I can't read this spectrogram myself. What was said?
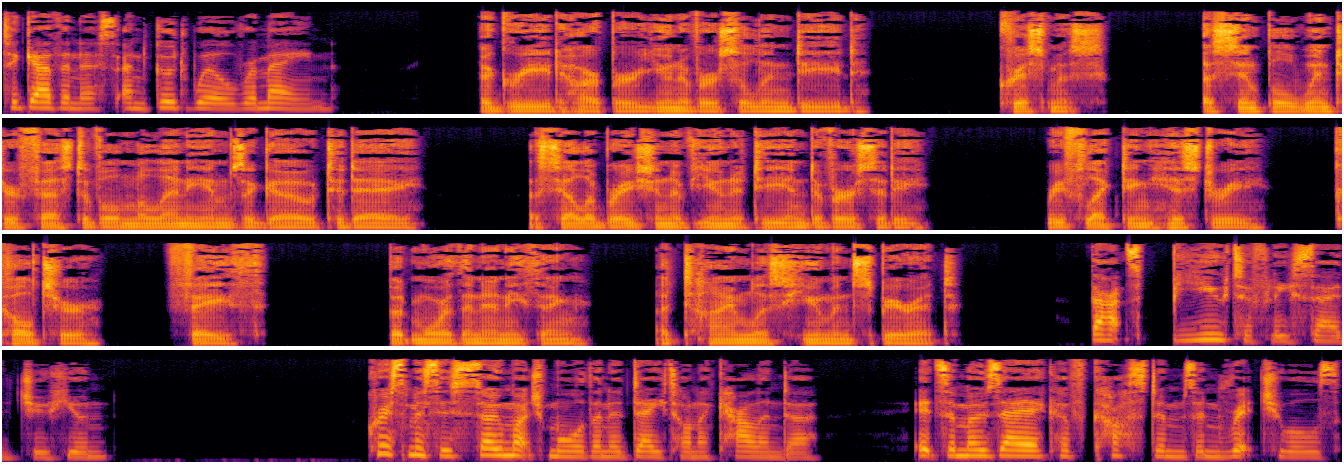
togetherness, and goodwill remain. Agreed, Harper, universal indeed. Christmas, a simple winter festival millenniums ago today, a celebration of unity and diversity, reflecting history, culture, faith, but more than anything, a timeless human spirit. That's beautifully said, Juhyun. Christmas is so much more than a date on a calendar. It's a mosaic of customs and rituals,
